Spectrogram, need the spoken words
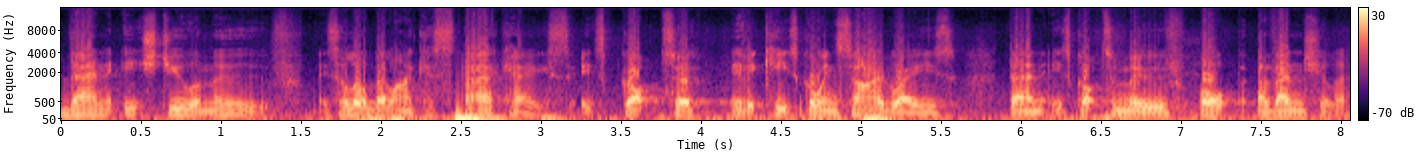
then it's due a move. It's a little bit like a staircase. It's got to, if it keeps going sideways, then it's got to move up eventually.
